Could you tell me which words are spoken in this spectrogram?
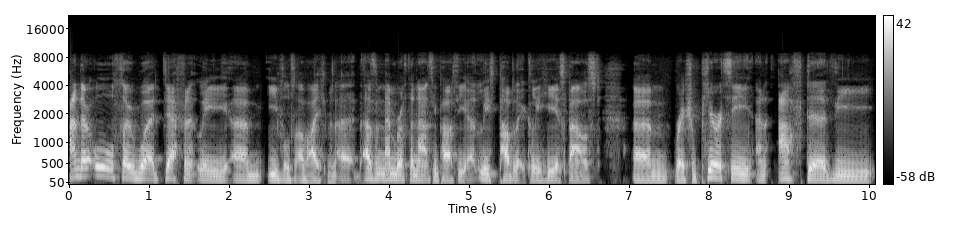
and there also were definitely um, evils of Eichmann. Uh, as a member of the Nazi Party, at least publicly, he espoused um, racial purity. And after the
